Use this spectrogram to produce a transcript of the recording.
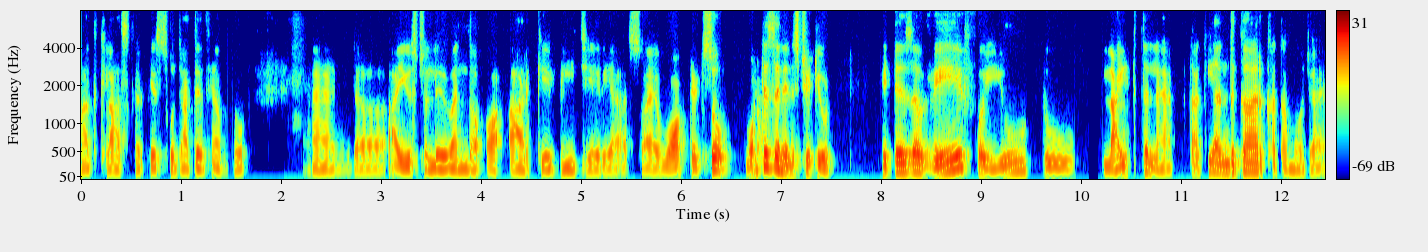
बाद क्लास करके सो जाते थे हम तो and uh, I used to live in the RK beach area. So I walked it. So what is an institute? It is a way for you to light the lamp ताकि अंधकार खत्म हो जाए।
